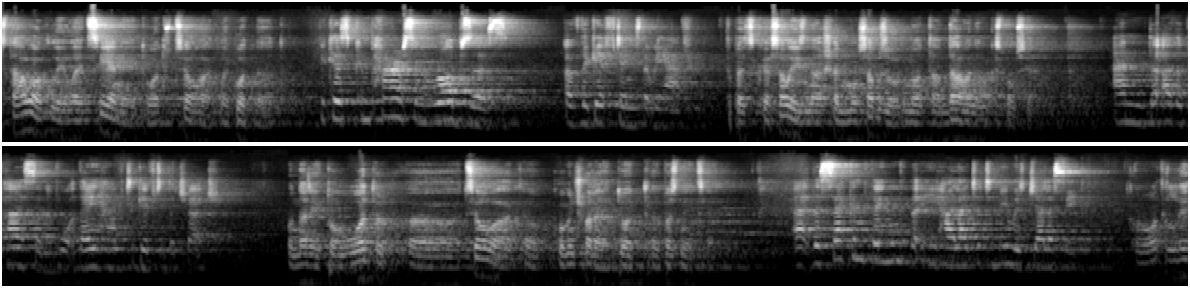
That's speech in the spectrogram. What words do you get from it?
stāvoklī, lai cienītu otru cilvēku, lai godinātu. Because comparison robs us of the giftings that we have Tāpēc, ka salīdzināšana mūs apzog no tām dāvanām, kas mums ir. and the other person of what they have to give to the church. Un arī to otru uh, cilvēku, ko viņš varētu dot uh, baznīcai. Uh, the second thing that he highlighted to me was jealousy. Un otra, li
